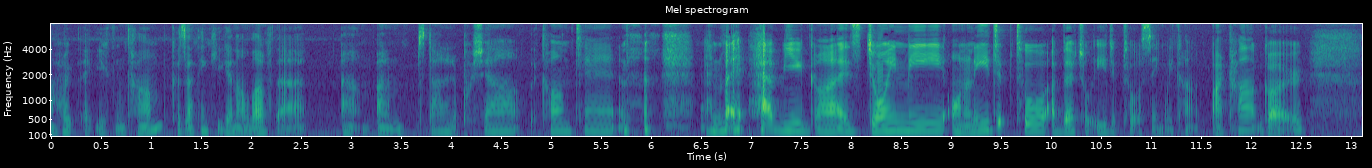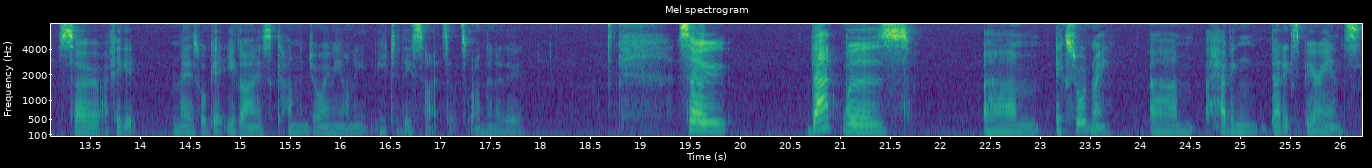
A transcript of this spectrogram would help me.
I hope that you can come because I think you're going to love that um, I'm starting to push out the content and have you guys join me on an Egypt tour, a virtual Egypt tour. Seeing we can't, I can't go, so I figured may as well get you guys come and join me on each of these sites. That's what I'm going to do. So that was um, extraordinary, um, having that experience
